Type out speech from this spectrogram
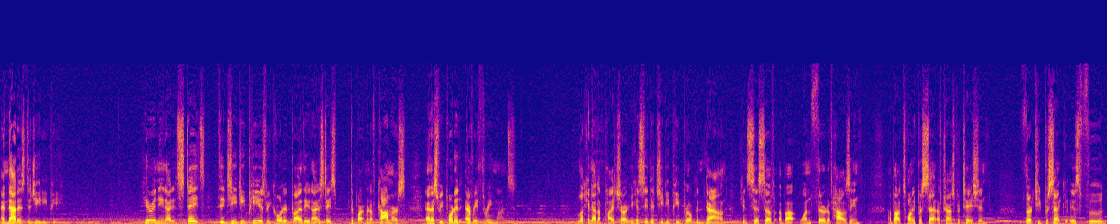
and that is the GDP. Here in the United States, the GDP is recorded by the United States Department of Commerce, and it's reported every three months. Looking at a pie chart, you can see the GDP broken down consists of about one third of housing, about 20% of transportation, 13% is food,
